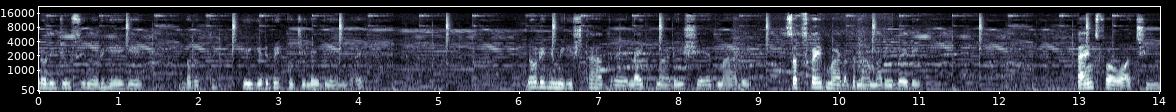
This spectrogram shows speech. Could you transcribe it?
ನೋಡಿ ಜ್ಯೂಸಿ ನೋಡಿ ಹೇಗೆ ಬರುತ್ತೆ. ಹೀಗಿರಬೇಕು ಜಿಲೇಬಿ ಅಂದರೆ. ನೋಡಿ ನಿಮಗೆ ಇಷ್ಟ ಆದರೆ ಲೈಕ್ ಮಾಡಿ ಶೇರ್ ಮಾಡಿ ಸಬ್ಸ್ಕ್ರೈಬ್ ಮಾಡೋದನ್ನು ಮರಿಬೇಡಿ. ಥ್ಯಾಂಕ್ಸ್ ಫಾರ್ ವಾಚಿಂಗ್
